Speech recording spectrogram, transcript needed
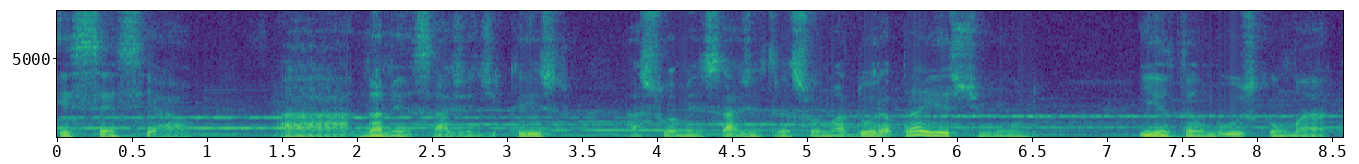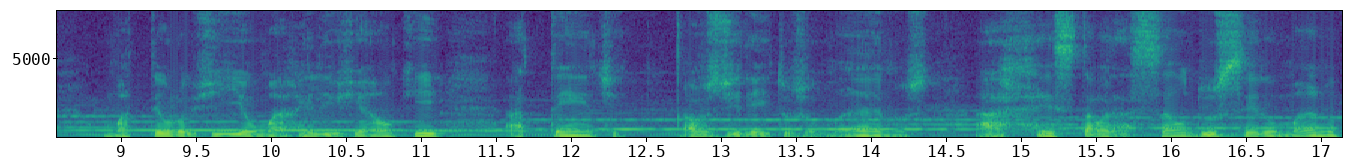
essencial a, na mensagem de Cristo a sua mensagem transformadora para este mundo. E então buscam uma, uma teologia, uma religião que atente aos direitos humanos, à restauração do ser humano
